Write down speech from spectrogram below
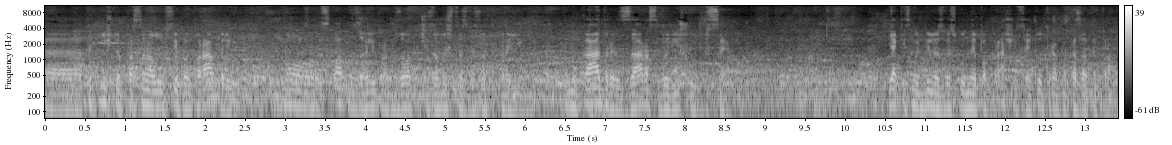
е, технічного персоналу всіх операторів, ну складно взагалі прогнозувати, чи залишиться зв'язок в країні. Тому кадри зараз вирішують все. Якість мобільного зв'язку не покращиться, і тут треба показати правду.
